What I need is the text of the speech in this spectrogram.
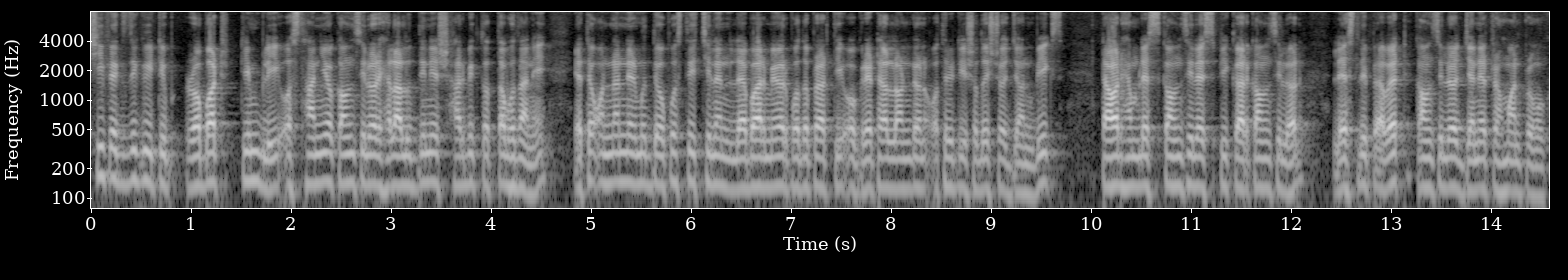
চিফ এক্সিকিউটিভ রবার্ট টিমবলি ও স্থানীয় কাউন্সিলর হেলাল উদ্দিনের সার্বিক তত্ত্বাবধানে এতে অন্যান্যের মধ্যে উপস্থিত ছিলেন লেবার মেয়র পদপ্রার্থী ও গ্রেটার লন্ডন অথরিটির সদস্য জন বিক্স টাওয়ার হ্যামলেটস কাউন্সিলের speaker councillor Lesley Pavitt councillor Janet Rahman প্রমুখ।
